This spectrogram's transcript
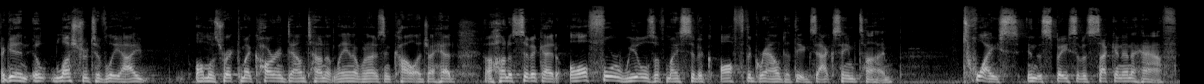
Again, illustratively, I almost wrecked my car in downtown Atlanta when I was in college. I had a Honda Civic. I had all four wheels of my Civic off the ground at the exact same time. twice in the space of a second and a half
